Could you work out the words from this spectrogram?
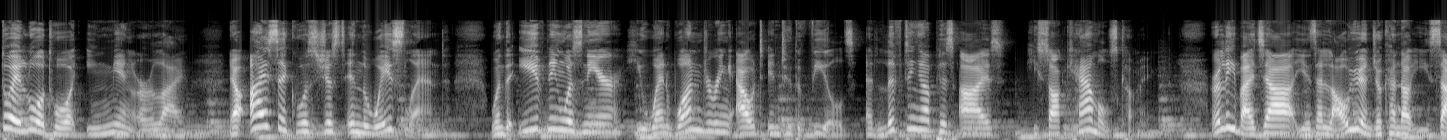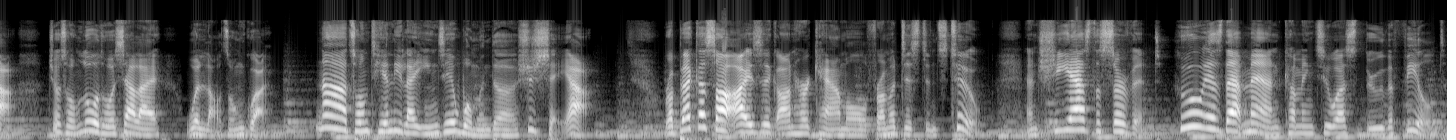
对骆驼迎面而来。Now Isaac was just in the wasteland. When the evening was near, he went wandering out into the fields, and lifting up his eyes, he saw camels coming. 而利百加也在老远就看到以撒，就从骆驼下来，问老总管：“那从田里来迎接我们的是谁呀、啊？Rebekah saw Isaac on her camel from a distance too, and she asked the servant, Who is that man coming to us through the field?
